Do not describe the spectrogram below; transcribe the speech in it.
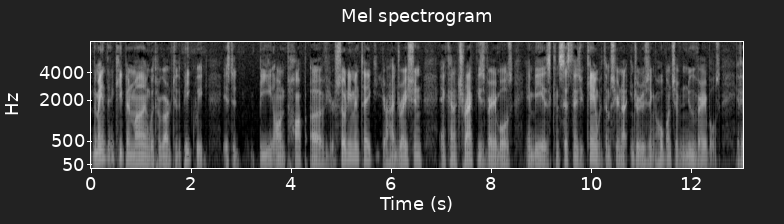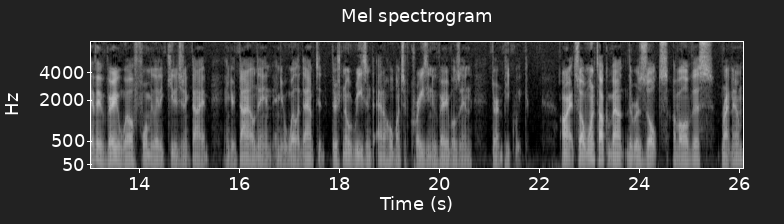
The main thing to keep in mind with regard to the peak week is to be on top of your sodium intake, your hydration, and kind of track these variables and be as consistent as you can with them so you're not introducing a whole bunch of new variables. If you have a very well formulated ketogenic diet and you're dialed in and you're well adapted, there's no reason to add a whole bunch of crazy new variables in during peak week. All right, so I want to talk about the results of all of this right now.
